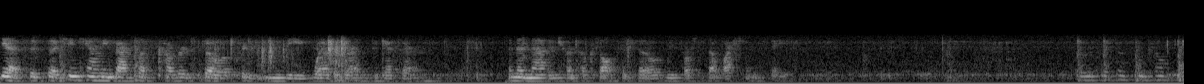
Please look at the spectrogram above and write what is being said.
Yes, it's a King County backslash covered, so a pretty easy web address to get there. And then that in turn hooks also to resources at Washington State. Other questions from council?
